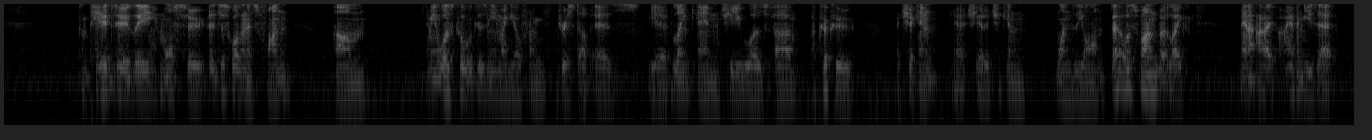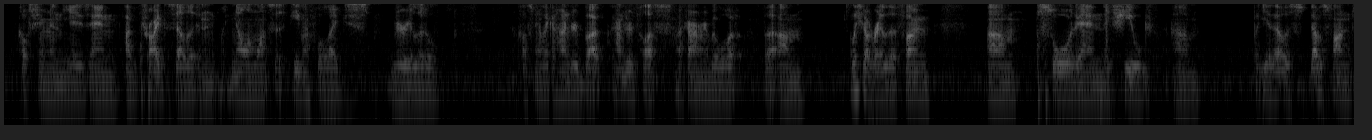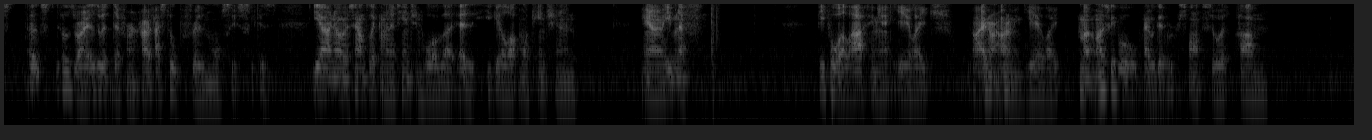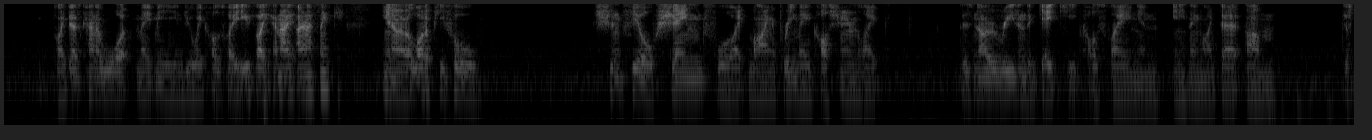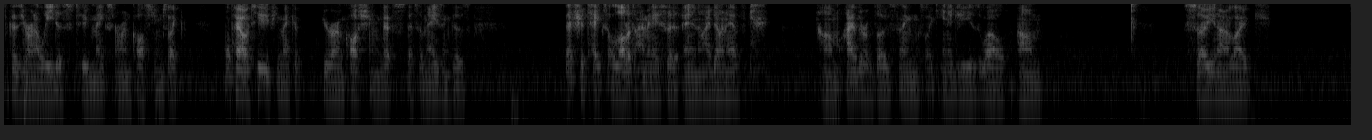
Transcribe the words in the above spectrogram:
compared to the morph suit, it just wasn't as fun. Um, I mean, it was cool because me and my girlfriend dressed up as, yeah, Link, and she was uh, a cuckoo, a chicken. Yeah, she had a chicken onesie on. That was fun, but like, man, I, I haven't used that costume in years, and I've tried to sell it, and like, no one wants it, even for like very little it cost me like a hundred buck, hundred plus. I can't remember what, but um, at least I got rid of the foam um, sword and the shield. Um, but yeah, that was that was fun. It was it was right. It was a bit different. I, I still prefer the morph suits because yeah, I know it sounds like I'm an attention whore, but it, you get a lot more tension. And, you know, even if people are laughing at you, like I don't I don't even care. Like most people have a good response to it. Um, like that's kind of what made me enjoy cosplay. Like, and I and I think, you know, a lot of people shouldn't feel shamed for like buying a pre-made costume like there's no reason to gatekeep cosplaying and anything like that um just because you're an elitist who makes their own costumes like more power to you if you make a, your own costume. That's that's amazing because that shit takes a lot of time and effort and i don't have um, either of those things like energy as well. Um, so you know like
